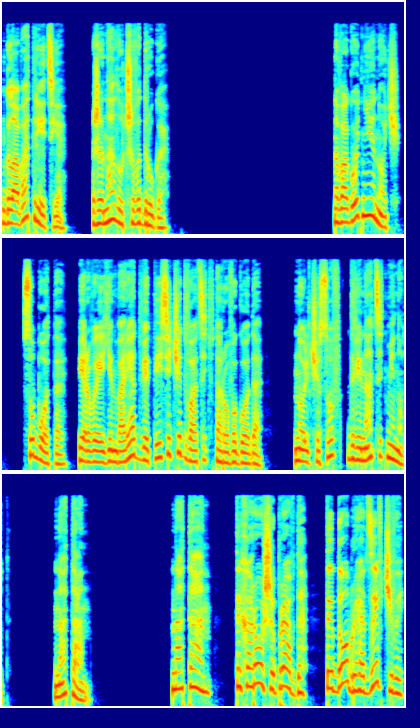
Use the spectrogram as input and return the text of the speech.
Глава третья. Жена лучшего друга. Новогодняя ночь. Суббота, 1 января 2022 года. 0 часов 12 минут. Натан. «Натан, ты хороший, правда. Ты добрый, отзывчивый.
